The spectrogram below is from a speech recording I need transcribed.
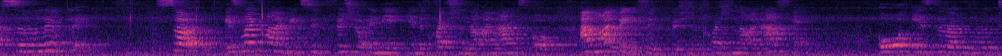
Absolutely. So, is my client being superficial in the in the question that I'm asking, or am I being superficial in the question that I'm asking? Or is there a root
